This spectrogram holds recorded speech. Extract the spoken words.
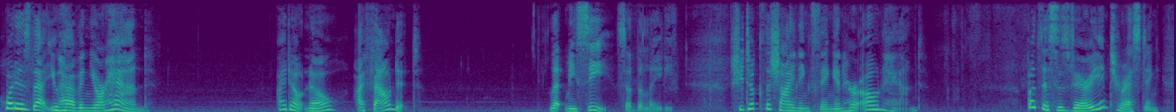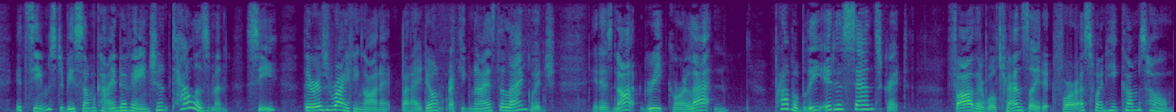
What is that you have in your hand? I don't know. I found it. Let me see, said the lady. She took the shining thing in her own hand. But this is very interesting. It seems to be some kind of ancient talisman. See, there is writing on it, but I don't recognize the language. It is not Greek or Latin. Probably it is Sanskrit. Father will translate it for us when he comes home.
